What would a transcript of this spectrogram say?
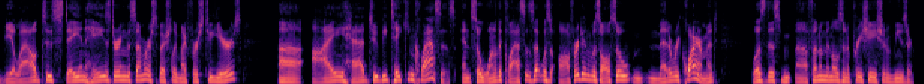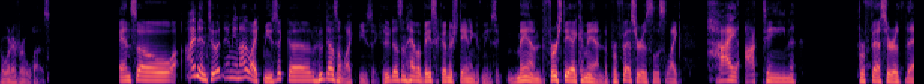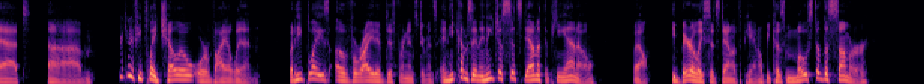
be allowed to stay in Hays during the summer, especially my first two years, uh, I had to be taking classes. And so one of the classes that was offered and was also meta requirement was this uh, fundamentals and appreciation of music or whatever it was. And so I'm into it. I mean, I like music. Uh, who doesn't like music? Who doesn't have a basic understanding of music? Man, the first day I come in, the professor is this like high octane professor that um, I forget if he played cello or violin, but he plays a variety of different instruments. And he comes in and he just sits down at the piano. Well, he barely sits down at the piano because most of the summer,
